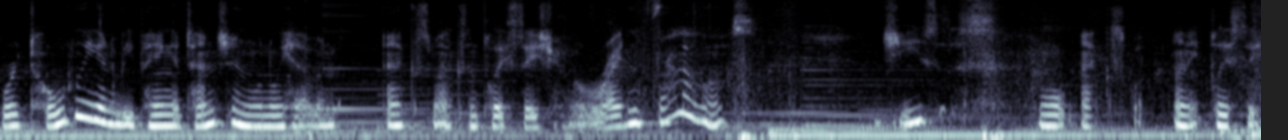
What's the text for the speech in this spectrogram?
we're totally going to be paying attention when we have an Xbox and PlayStation right in front of us. Jesus. Well, Xbox, I mean, PlayStation.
